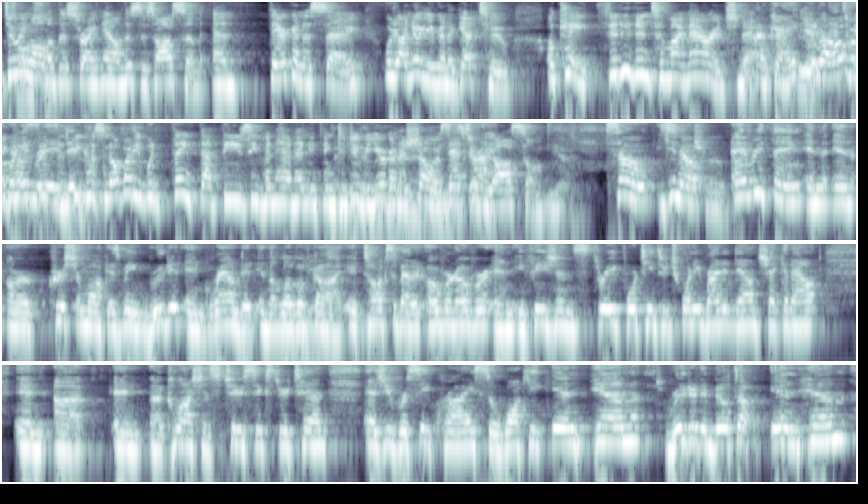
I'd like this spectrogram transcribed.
doing all of this right now. and This is awesome. And they're going to say, which I know you're going to get to, okay, fit it into my marriage now. Okay, You know, that's what we're because, this to is, do. because nobody would think that these even had anything to do, but you're going to show us. That's it's going to be right. awesome. Yes. So, you know, true. everything in in our Christian walk is being rooted and grounded in the love of Yes. God. It talks about it over and over in Ephesians 3, 14 through 20. Write it down, check it out. In uh in uh, Colossians 2, 6 through 10, as you've received Christ, so walk ye in him, rooted and built up in him,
